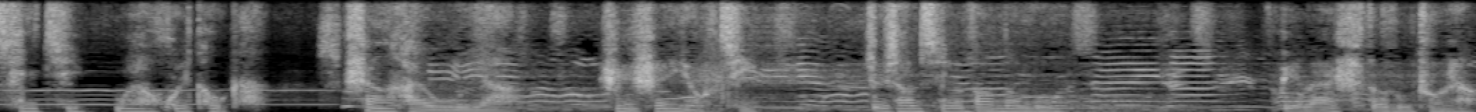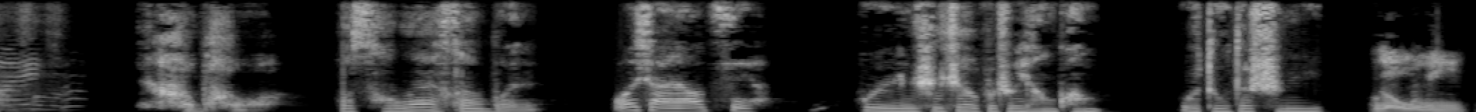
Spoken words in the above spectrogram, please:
切记莫要回头看。山海无涯，人生有尽，就像前方的路比来时的路重要。你恨不恨我？我从未恨过你。我想要自由，乌云是遮不住阳光。我赌的是你。蝼蚁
